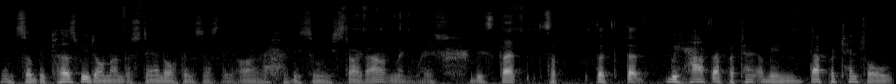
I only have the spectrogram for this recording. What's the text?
And so, because we don't understand all things as they are, at least when we start out in many ways, at least that that that we have that potential. I mean, that potential.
